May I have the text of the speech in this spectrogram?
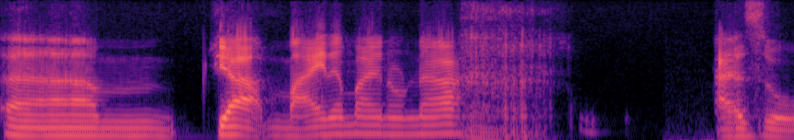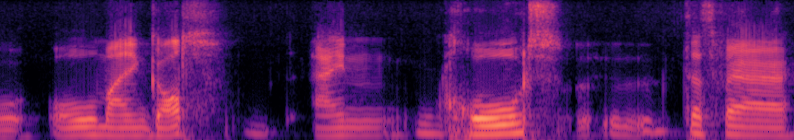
ähm, ja, meiner Meinung nach, also, oh mein Gott, ein Rot, das wäre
